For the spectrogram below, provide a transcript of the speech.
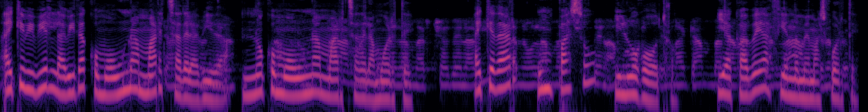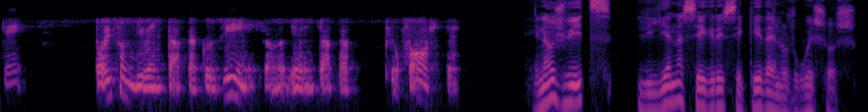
hay que vivir la vida como una marcha de la vida, no como una marcha de la muerte. Hay que dar un paso y luego otro. Y acabé haciéndome más fuerte. En Auschwitz, Liliana Segre se queda en los huesos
